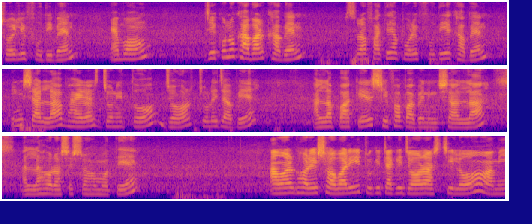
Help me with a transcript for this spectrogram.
শরীরে ফু দিবেন এবং যে কোনো খাবার খাবেন। সুরা ফাতিহা পরে ফু দিয়ে খাবেন ইনশাল্লাহ ভাইরাসজনিত জ্বর চলে যাবে। আল্লাহ পাকের শেফা পাবেন ইনশাল্লাহ আল্লাহর অশেষ রহমতে। আমার ঘরে সবারই টুকিটাকি জ্বর আসছিল, আমি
